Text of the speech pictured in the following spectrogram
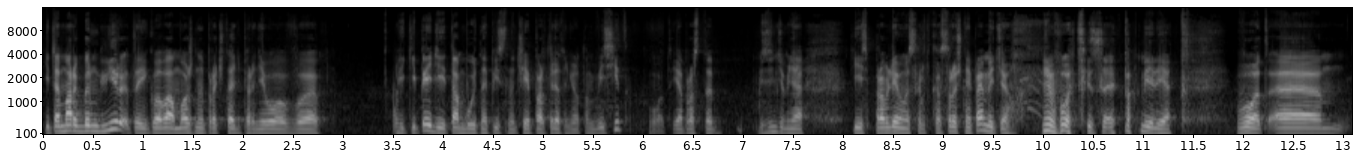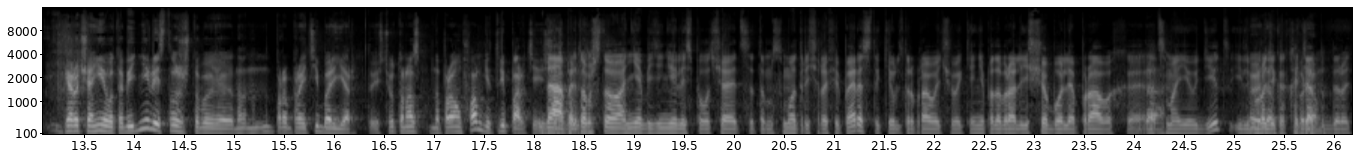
Итамар Бенгвир, это и глава, можно прочитать про него в Википедии, там будет написано, чей портрет у него там висит. Вот, я просто, извините, у меня есть проблемы с краткосрочной памятью, вот, из-за похмелья. Вот. Эм, короче, они вот объединились тоже, чтобы пройти барьер. То есть вот у нас на правом фланге три партии. Да, при том, что они объединились, получается, там смотришь Рафи Перес, такие ультраправые чуваки, они подобрали еще более правых э, да. от Смаи Удит, или вроде как прям... хотят подбирать.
